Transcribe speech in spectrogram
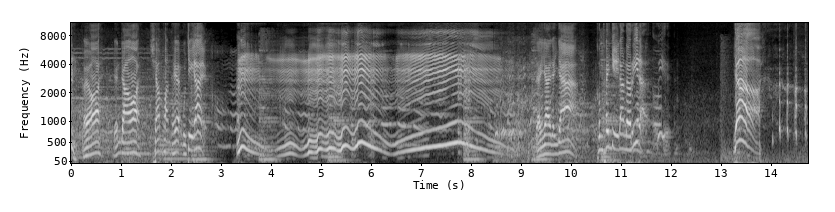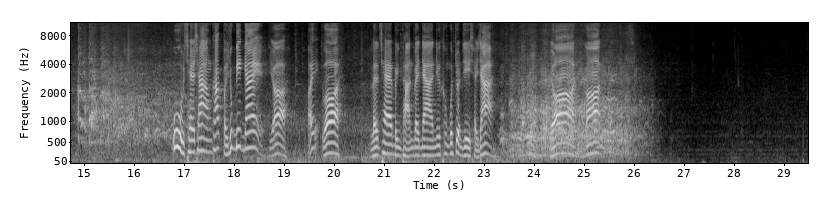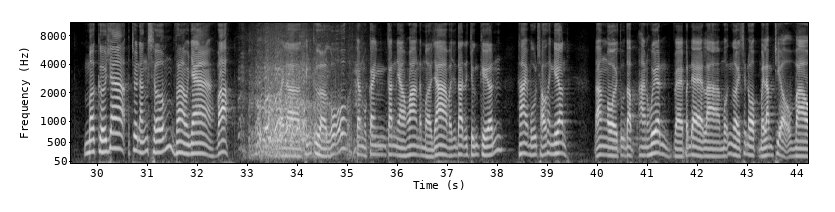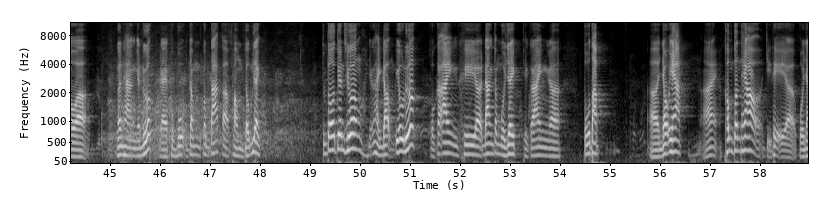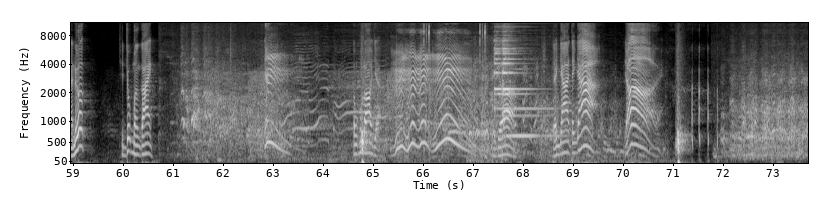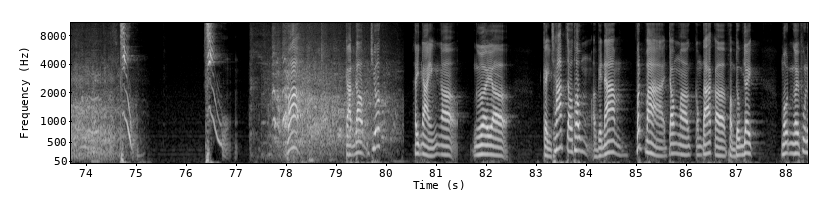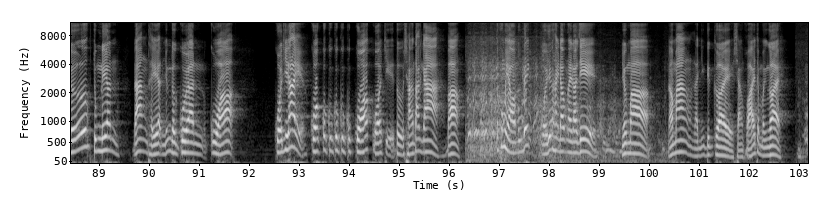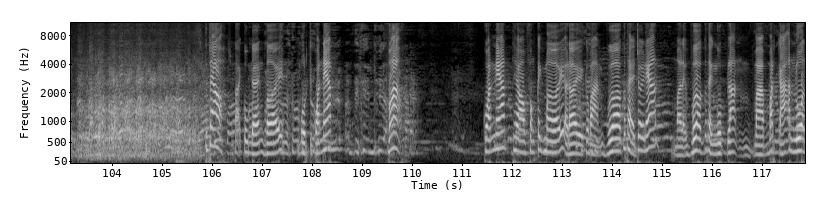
Đây rồi, đến giờ rồi, xem phần thể hiện của chị đây. Đánh ra, đánh ra. Không thấy chị đang đờ rít à? Dạ. Yeah! Ui, xe sang khác phải giúp đít ngay. Yeah. Ấy, rồi. Lên xe bình thản về nhà như không có chuyện gì xảy ra. Rồi, ngon. Mở cửa ra, cho nắng sớm vào nhà. Và Vậy là cánh cửa gỗ trong một căn căn nhà hoang đã mở ra Và chúng ta đã chứng kiến hai, bốn, sáu thanh niên Đang ngồi tụ tập hàn huyên Về vấn đề là mỗi người sẽ nộp 15 triệu vào à, ngân hàng nhà nước Để phục vụ trong công tác à, phòng chống dịch. Chúng tôi tuyên dương những hành động yêu nước của các anh Khi à, đang trong mùa dịch thì các anh tụ tập nhậu nhẹt. Không tuân theo chỉ thị của nhà nước. Xin chúc mừng các anh Không có lo gì Được chưa Chạy ra chạy ra Rồi. Vâng. Cảm động trước hình ảnh uh, người uh, cảnh sát giao thông ở Việt Nam vất vả trong uh, công tác uh, phòng chống dịch. Một người phụ nữ trung niên đang thể hiện những được quyền của của gì đây? Của của của của của, của, của chị tự sáng tác ra vâng. Tôi không hiểu mục đích của những hành động này là gì nhưng mà nó mang là những tiếng cười sảng khoái cho mọi người. Tiếp theo chúng ta cùng đến với một cái quán nét. Vâng. Quán nét theo phong cách mới ở đây các bạn vừa có thể chơi nét mà lại vừa có thể ngụp lặn và bắt cá ăn luôn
